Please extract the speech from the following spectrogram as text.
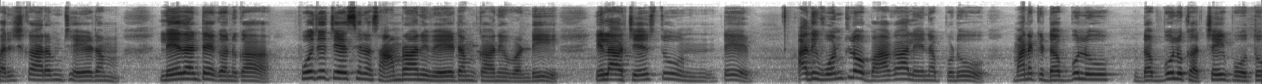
పరిష్కారం చేయడం లేదంటే గనుక పూజ చేసిన సాంబ్రాణి వేయడం కానివ్వండి ఇలా చేస్తూ ఉంటే అది ఒంట్లో బాగా లేనప్పుడు మనకి డబ్బులు డబ్బులు ఖర్చయిపోతూ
